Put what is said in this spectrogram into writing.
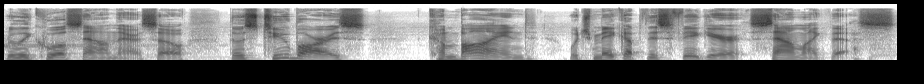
Really cool sound there. So those two bars combined, which make up this figure, sound like this.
